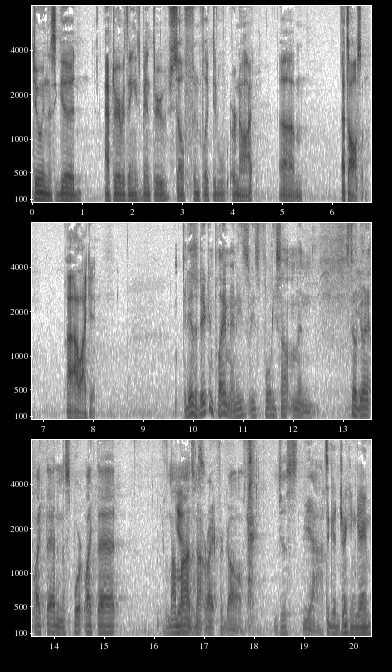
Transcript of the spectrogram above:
doing this good after everything he's been through, self inflicted or not, Um, that's awesome. I, I like it. It is a dude can play, man. He's he's forty something and still doing it like that in a sport like that. 'Cause My Yeah. mind's not right for golf. Just yeah, It's a good drinking game.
